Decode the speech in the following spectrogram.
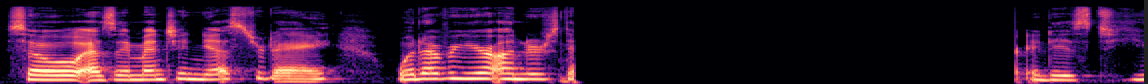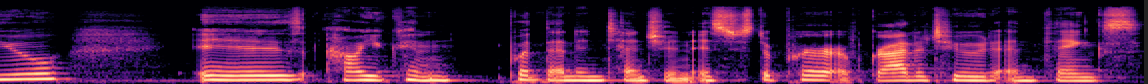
so as I mentioned yesterday, whatever your understanding it is to you is how you can put that intention. It's just a prayer of gratitude and thanks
